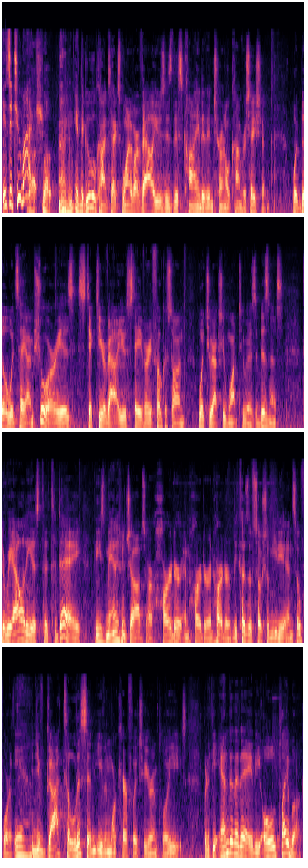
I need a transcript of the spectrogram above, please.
Is it too much? Well, well, in the Google context, one of our values is this kind of internal conversation. What Bill would say, I'm sure, is stick to your values, stay very focused on what you actually want to as a business. The reality is that today, these management jobs are harder and harder and harder because of social media and so forth. Yeah. And you've got to listen even more carefully to your employees. But at the end of the day, the old playbook,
